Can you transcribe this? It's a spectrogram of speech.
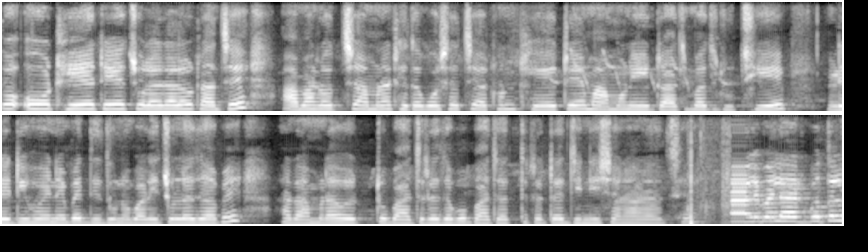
তো ও ঠেয়ে ঠেয়ে চলে গেল কাজে। আবার হচ্ছে আমরা খেতে বসেছি। এখন খেয়ে টেয়ে মামনি বাজ গুছিয়ে রেডি হয়ে নেবে। দিদুনো বাড়ি চলে যাবে। আর আমরাও একটু বাজারে যাব। বাজার থেকে একটা জিনিস আনার আছে। সকালবেলা এক বোতল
